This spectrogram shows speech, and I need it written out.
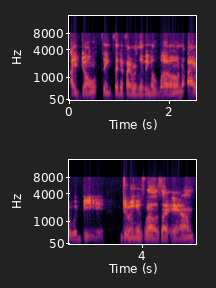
I don't think that if I were living alone, I would be doing as well as I am.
